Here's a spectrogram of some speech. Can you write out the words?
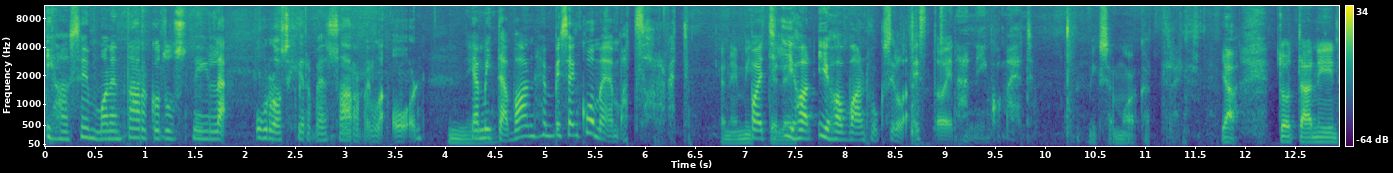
ihan semmoinen tarkoitus niillä uroshirven sarvilla on. Niin. Ja mitä vanhempi, sen komeammat sarvet. Ja ne Paitsi ihan, ihan vanhuksilla ei ole enää niin komeet. Miksi sä mua katselet? Ja tota niin,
